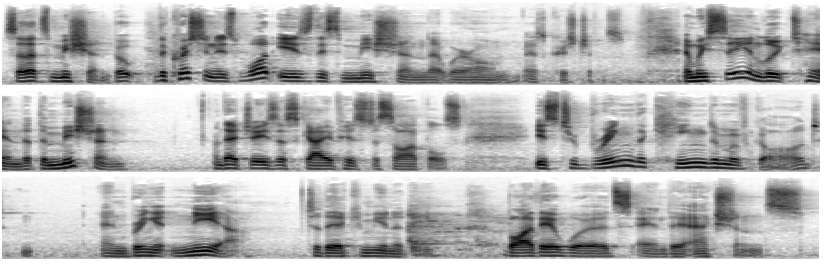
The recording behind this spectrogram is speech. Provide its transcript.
So that's mission. But the question is, what is this mission that we're on as Christians? And we see in Luke 10 that the mission that Jesus gave his disciples is to bring the kingdom of God and bring it near to their community by their words and their actions.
